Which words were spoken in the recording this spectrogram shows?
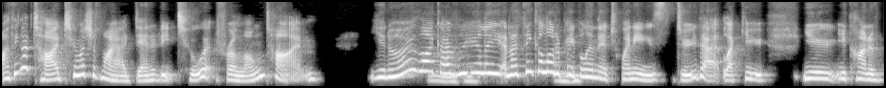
I think I tied too much of my identity to it for a long time you know like mm-hmm. i really and i think a lot of mm-hmm. people in their 20s do that like you you you kind of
